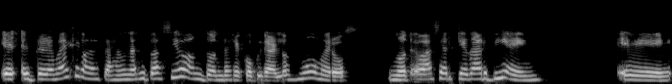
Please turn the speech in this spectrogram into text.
el, problema es que cuando estás en una situación donde recopilar los números no te va a hacer quedar bien eh,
